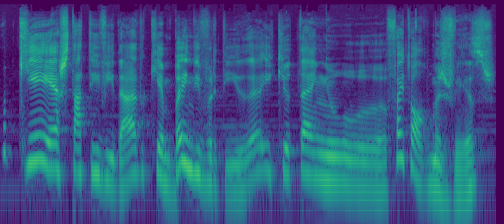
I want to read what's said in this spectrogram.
o que é esta atividade que é bem divertida e que eu tenho feito algumas vezes.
